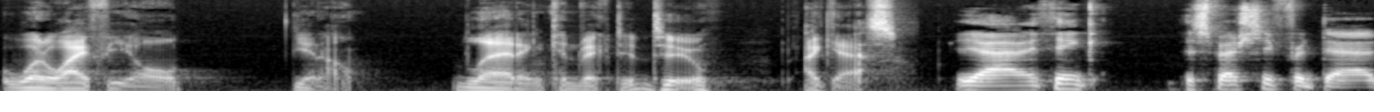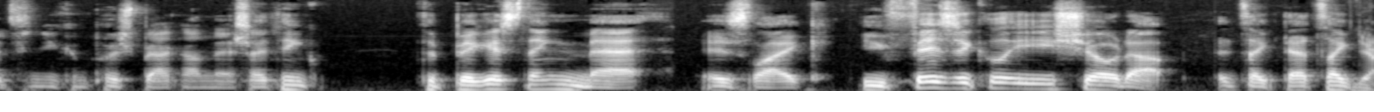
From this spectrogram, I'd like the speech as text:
what do I feel, you know, led and convicted to? I guess. Yeah, and I think especially for dads, and you can push back on this. I think the biggest thing met is like you physically showed up. It's like that's like Yeah.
